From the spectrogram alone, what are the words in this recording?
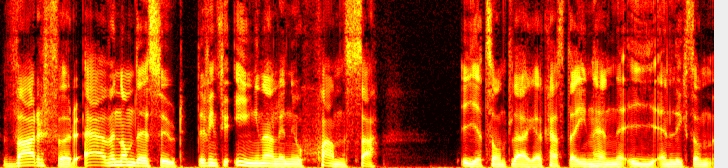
Varför, även om det är surt, det finns ju ingen anledning att chansa i ett sånt läge, att kasta in henne i en liksom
